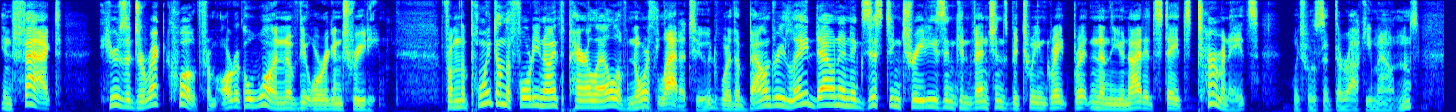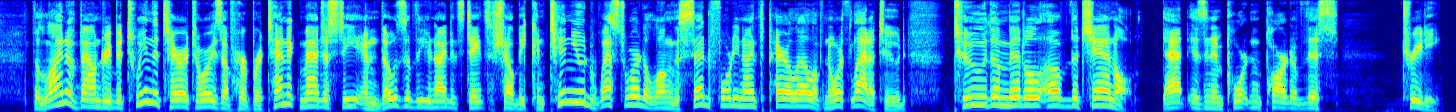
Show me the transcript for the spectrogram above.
In fact, Here's a direct quote from Article 1 of the Oregon Treaty. From the point on the 49th parallel of north latitude, where the boundary laid down in existing treaties and conventions between Great Britain and the United States terminates, which was at the Rocky Mountains, the line of boundary between the territories of Her Britannic Majesty and those of the United States shall be continued westward along the said 49th parallel of north latitude to the middle of the channel. That is an important part of this treaty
